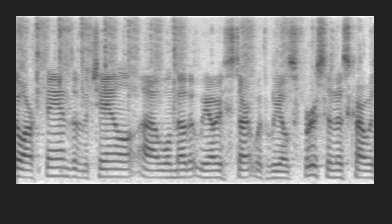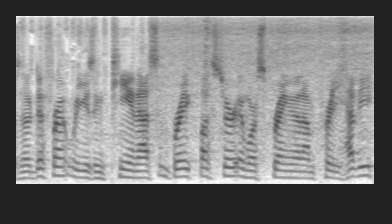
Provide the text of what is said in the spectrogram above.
So our fans of the channel uh, will know that we always start with wheels first, and this car was no different. We're using P&S Brake Buster, and we're spraying that on pretty heavy.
